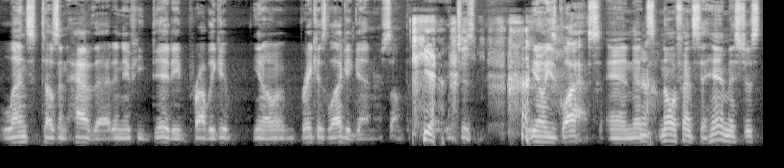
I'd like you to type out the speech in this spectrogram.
Lenz doesn't have that, and if he did, he'd probably get you know break his leg again or something. Yeah, it's just you know he's glass, and that's yeah. no offense to him. It's just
